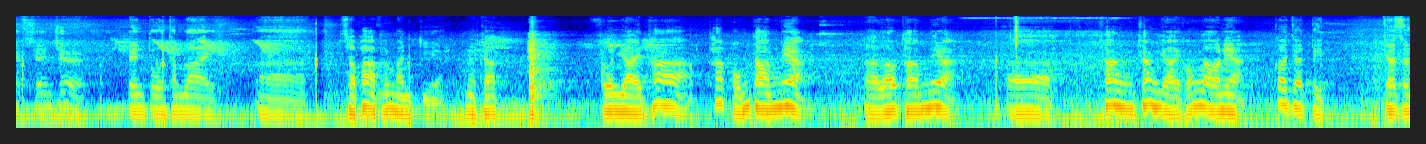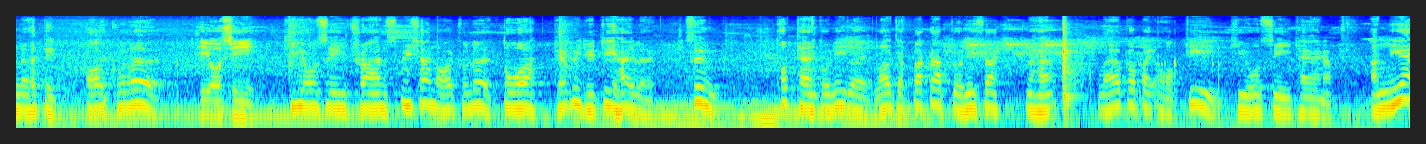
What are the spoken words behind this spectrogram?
exchanger เป็นตัวทำลายเอ่อสภาพน้ำมันเกียร์นะครับ ส่วนใหญ่ถ้าถ้าผมทำเนี่ยเอ่อเราทำเนี่ยเอ่อช่างช่างใหญ่ของเราเนี่ยก็จะติดจะเสนอติด oil cooler TOC TOC Transmission Oil Cooler ตัว Heavy Duty ให้เลย ซึ่งทดแทนตัวนี้เลย เราจะปลักรับตัวนี้ซะนะฮะ แล้วก็ไปออกที่ TOC แทนครับอันเนี้ย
